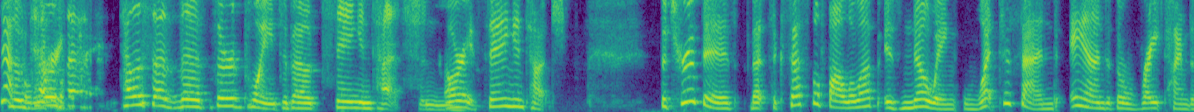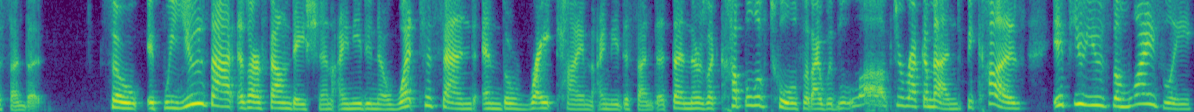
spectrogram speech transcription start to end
Yeah, so totally tell us that. Tell us uh, the third point about staying in touch. And All right, staying in touch. The truth is that successful follow up is knowing what to send and the right time to send it. So, if we use that as our foundation, I need to know what to send and the right time I need to send it. Then there's a couple of tools that I would love to recommend because if you use them wisely,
